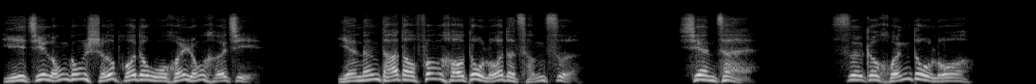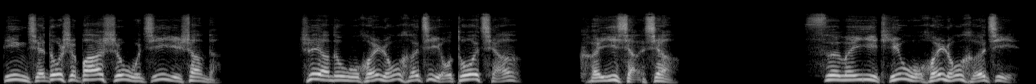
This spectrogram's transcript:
以及龙宫蛇婆的武魂融合技，也能达到封号斗罗的层次。现在四个魂斗罗，并且都是八十五级以上的，这样的武魂融合技有多强，可以想象。四位一体武魂融合技，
